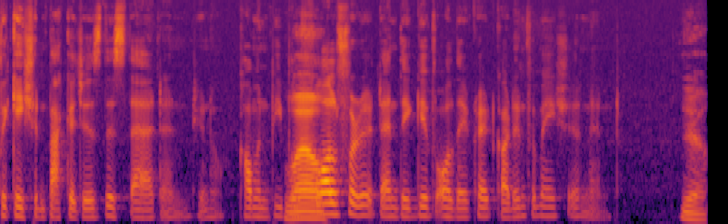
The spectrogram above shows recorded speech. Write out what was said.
vacation packages, this that, and you know common people Wow. fall for it, and they give all their credit card information and. Yeah.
